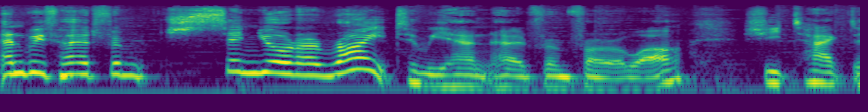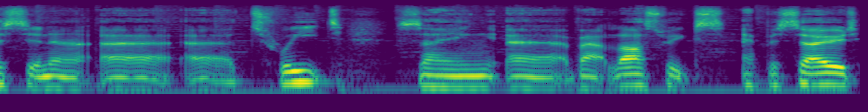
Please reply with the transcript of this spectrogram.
And we've heard from Senora Wright, who we hadn't heard from for a while. She tagged us in a, a, a tweet saying uh, about last week's episode.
